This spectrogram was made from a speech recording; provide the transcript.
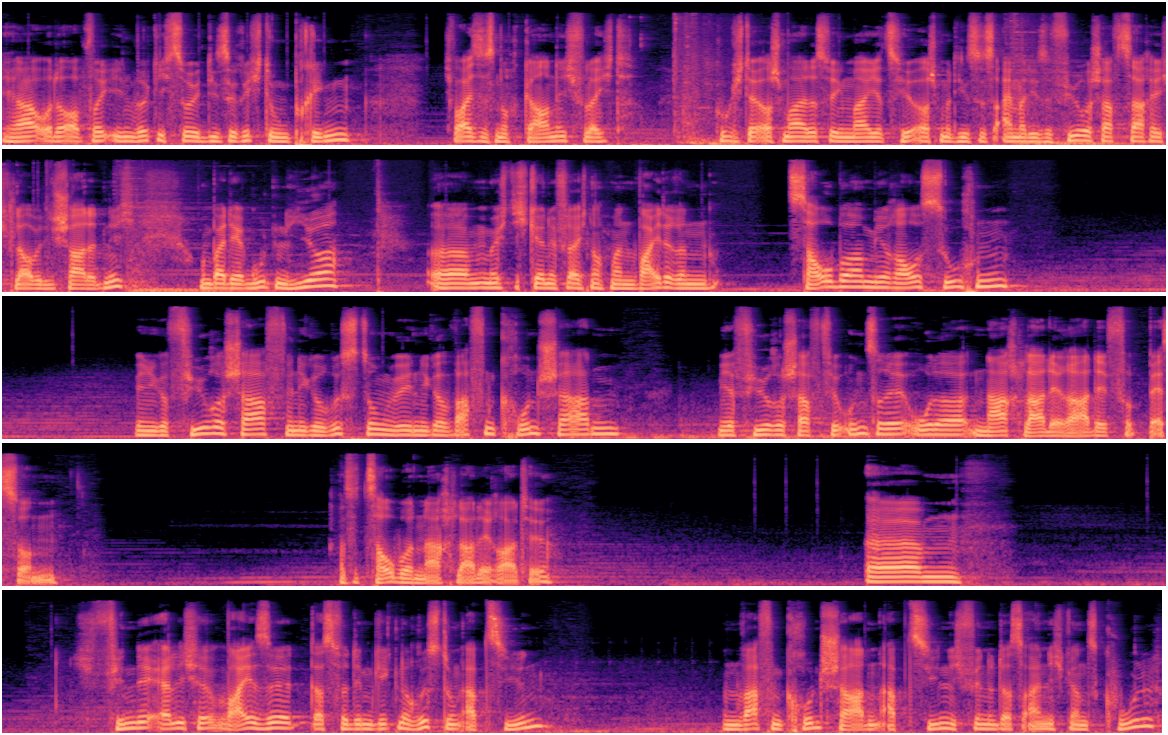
ja, oder ob wir ihn wirklich so in diese Richtung bringen. Ich weiß es noch gar nicht. Vielleicht gucke ich da erstmal, deswegen mal jetzt hier erstmal dieses, einmal diese Führerschaftssache, ich glaube, die schadet nicht. Und bei der guten hier ähm, möchte ich gerne vielleicht nochmal einen weiteren Zauber mir raussuchen. Weniger Führerschaft, weniger Rüstung, weniger Waffengrundschaden. Mehr Führerschaft für unsere oder Nachladerate verbessern. Also Zauber-Nachladerate. Ähm, ich finde ehrlicherweise, dass wir dem Gegner Rüstung abziehen. Und Waffengrundschaden abziehen. Ich finde das eigentlich ganz cool.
